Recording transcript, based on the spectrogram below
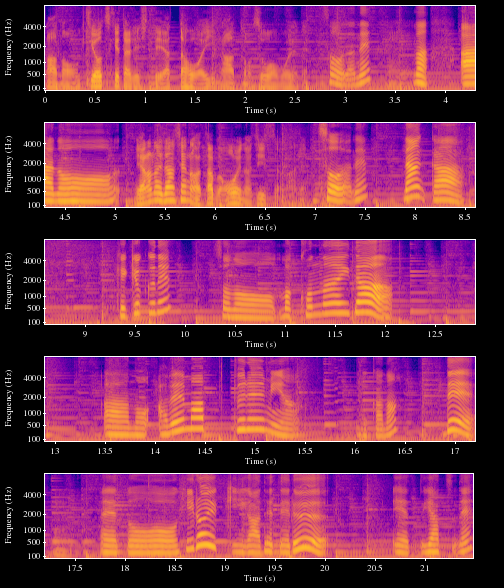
あの気をつけたりしてやった方がいいなともすごい思うよね。そうだね。うん。まあのーやらない男性の方が多分多いのは事実だからね。そうだね。なんか結局ねそのまあこの間あのアベマプレミアムかな？でえっ、とひろゆきが出てる、えーとやつね。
